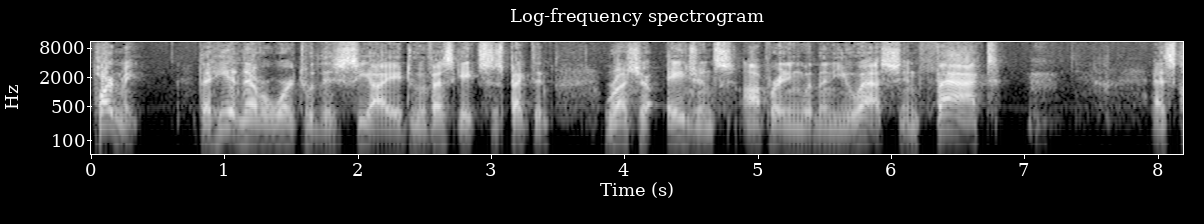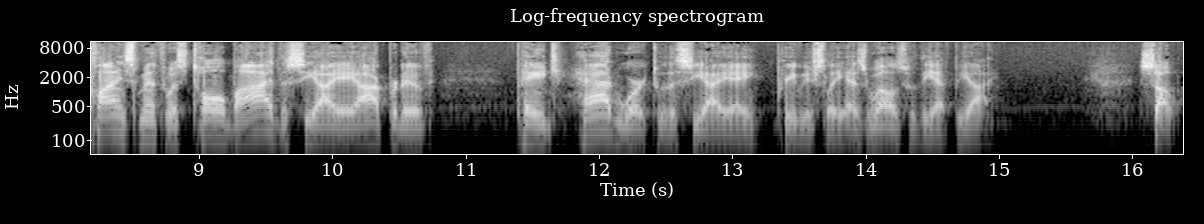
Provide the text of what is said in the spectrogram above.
pardon me, that he had never worked with the CIA to investigate suspected Russia agents operating within the U.S. In fact, as Clinesmith was told by the CIA operative, Page had worked with the CIA previously as well as with the FBI. So,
